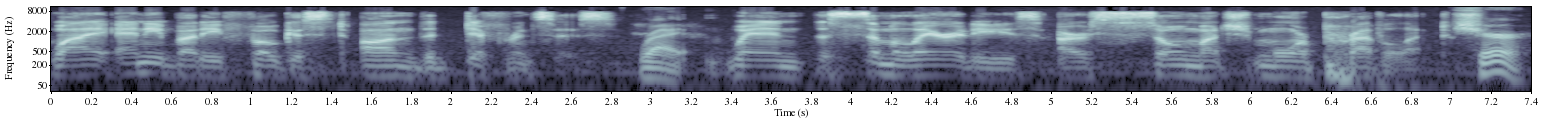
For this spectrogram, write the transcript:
why anybody focused on the differences Right. when the similarities are so much more prevalent. Sure.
